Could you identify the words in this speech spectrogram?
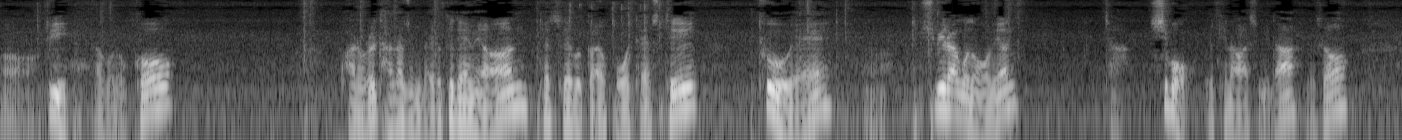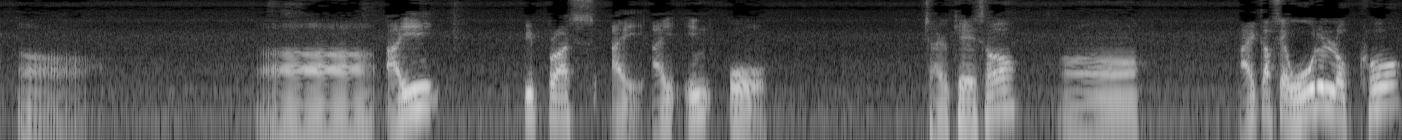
어, b라고 놓고 괄호를 닫아줍니다. 이렇게 되면 테스트 해볼까요? for test 2에 어, 10이라고 놓으면 자, 15 이렇게 나왔습니다. 그래서 어, 아, i b 플러스 i i in 5 자, 이렇게 해서, 어, i 값에 5를 넣고,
